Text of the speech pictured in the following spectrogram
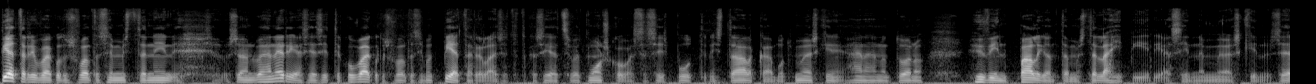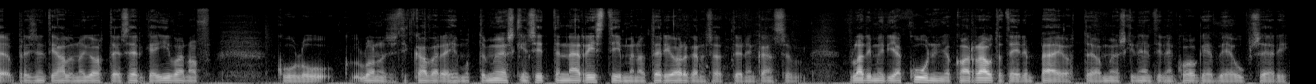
Pietarin vaikutusvaltaisimmista, niin se on vähän eri asia sitten kuin vaikutusvaltaisimmat pietarilaiset, jotka sijaitsevat Moskovassa, siis Putinista alkaa, mutta myöskin hän on tuonut hyvin paljon tämmöistä lähipiiriä sinne myöskin. Se presidentinhallinnon johtaja Sergei Ivanov, kuuluu luonnollisesti kavereihin, mutta myöskin sitten nämä ristiinmenot eri organisaatioiden kanssa. Vladimir Jakunin, joka on rautateiden pääjohtaja, on myöskin entinen KGB-upseeri.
